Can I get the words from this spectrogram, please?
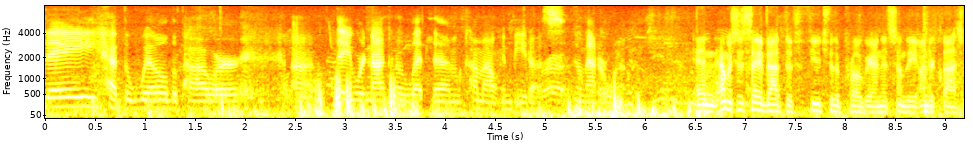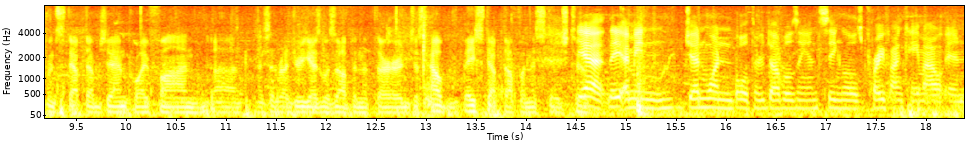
They had the will, the power. Um, they were not going to let them come out and beat us, no matter what. And how much to say about the future of the program that some of the underclassmen stepped up, Jen, Poifon, uh, I said Rodriguez was up in the third, just how they stepped up on this stage too. Yeah, they, I mean, Jen won both her doubles and singles. Poifon came out and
